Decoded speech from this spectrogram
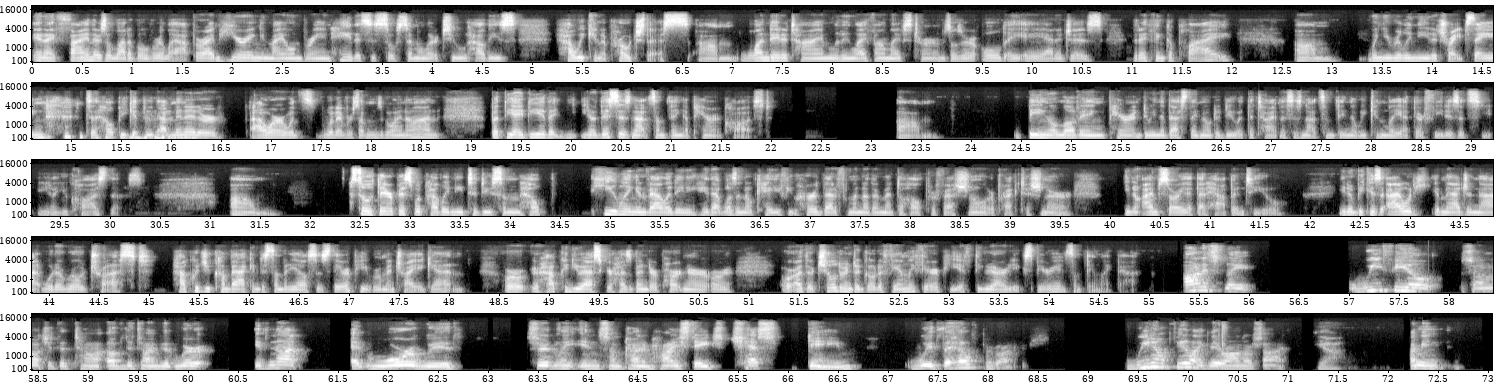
and i find there's a lot of overlap or i'm hearing in my own brain hey this is so similar to how these how we can approach this um, one day at a time living life on life's terms. Those are old aa adages that i think apply um, when you really need a trite saying to help you get through that minute or hour with whatever something's going on. But the idea that you know this is not something a parent caused um, being a loving parent doing the best they know to do at the time this is not something that we can lay at their feet as it's you know you caused this. Um, so therapists would probably need to do some help healing and validating hey that wasn't okay. If you heard that from another mental health professional or practitioner you know i'm sorry that that happened to you. You know because i would imagine that would erode trust. How could you come back into somebody else's therapy room and try again? Or, or how could you ask your husband or partner or or other children to go to family therapy if you'd already experienced something like that? Honestly, we feel so much at the time of the time that we're, if not at war with, certainly in some kind of high stakes chess game with the health providers. We don't feel like they're on our side. Yeah. I mean,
